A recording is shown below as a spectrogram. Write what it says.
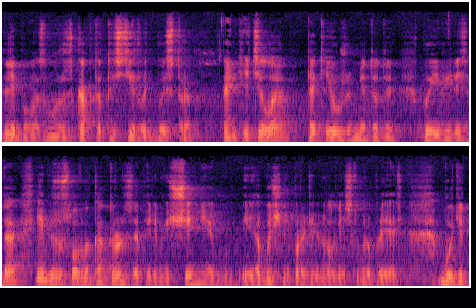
либо возможность как-то тестировать быстро антитела, такие уже методы появились, да, и, безусловно, контроль за перемещением и обычные противомиологические мероприятия. Будет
